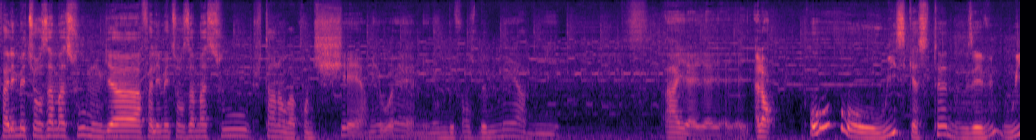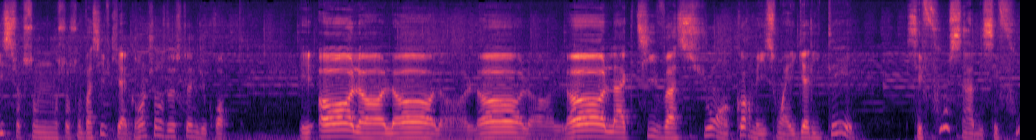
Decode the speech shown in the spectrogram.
Fallait mettre sur Zamasu, mon gars, fallait mettre sur Zamasu. Putain, là, on va prendre cher, mais ouais, mais il a une défense de merde. Aïe, aïe, aïe, aïe, aïe. Alors, Oh, Whis qui a stun, vous avez vu Whis sur son, passif qui a grande chance de stun, je crois. Et oh là là là là là là, l'activation encore, mais ils sont à égalité. C'est fou ça, mais c'est fou.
